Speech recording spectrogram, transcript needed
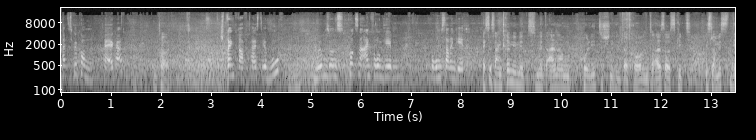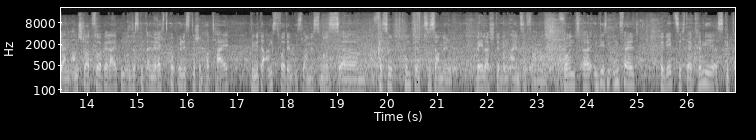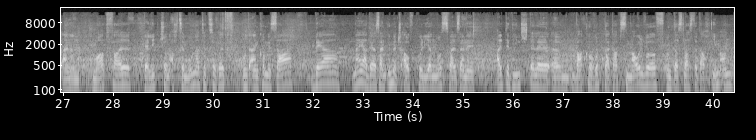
Herzlich willkommen, Herr Eckert. Guten Tag. Sprengkraft heißt Ihr Buch. Mhm. Mögen Sie uns kurz eine Einführung geben, worum es darin geht? Es ist ein Krimi mit, mit einem politischen Hintergrund. Also es gibt Islamisten, die einen Anschlag vorbereiten und es gibt eine rechtspopulistische Partei, die mit der Angst vor dem Islamismus äh, versucht, Punkte zu sammeln, Wählerstimmen einzufangen. Und äh, in diesem Umfeld bewegt sich der Krimi. Es gibt einen Mordfall, der liegt schon 18 Monate zurück und ein Kommissar, der, naja, der sein Image aufpolieren muss, weil seine alte Dienststelle ähm, war korrupt, da gab es einen Maulwurf und das lastet auch ihm an.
